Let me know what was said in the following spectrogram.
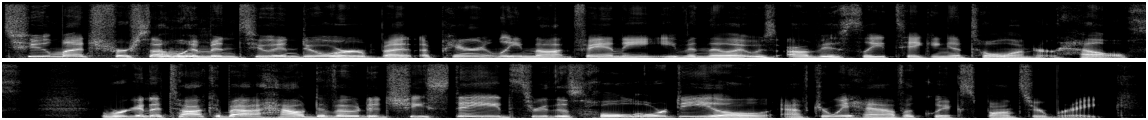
too much for some women to endure, but apparently not Fanny, even though it was obviously taking a toll on her health. We're going to talk about how devoted she stayed through this whole ordeal after we have a quick sponsor break.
